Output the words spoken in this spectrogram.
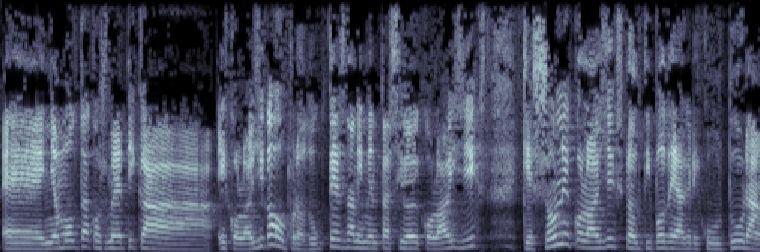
eh, hi ha molta cosmètica ecològica o productes d'alimentació ecològics que són ecològics pel tipus d'agricultura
